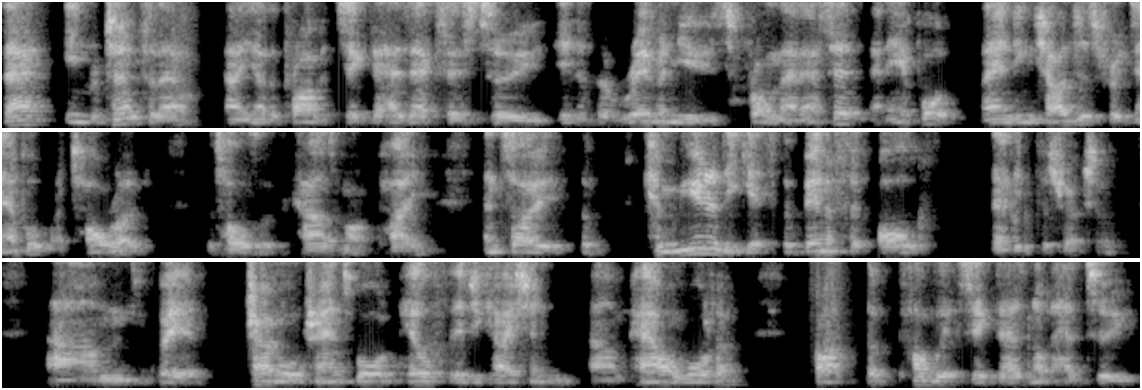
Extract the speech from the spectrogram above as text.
that in return for that, uh, you know, the private sector has access to either the revenues from that asset, an airport, landing charges, for example, a toll road, the tolls that the cars might pay. And so the community gets the benefit of that infrastructure, um, be it travel, transport, health, education, um, power, water. But the public sector has not had to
